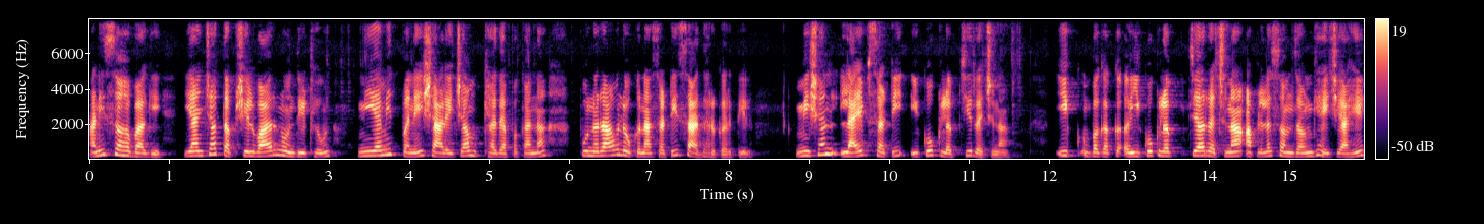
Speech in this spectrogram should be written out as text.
आणि सहभागी यांच्या तपशीलवार नोंदी ठेवून नियमितपणे शाळेच्या मुख्याध्यापकांना पुनरावलोकनासाठी सादर करतील. मिशन लाईफसाठी इको क्लबची रचना इक बघा क इको क्लबच्या रचना आपल्याला समजावून घ्यायची आहे.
